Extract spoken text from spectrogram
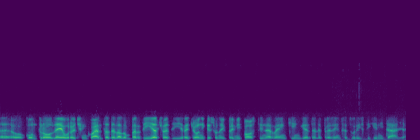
eh, contro l'euro e 50 della Lombardia, cioè di regioni che sono ai primi posti nel ranking delle presenze turistiche in Italia.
